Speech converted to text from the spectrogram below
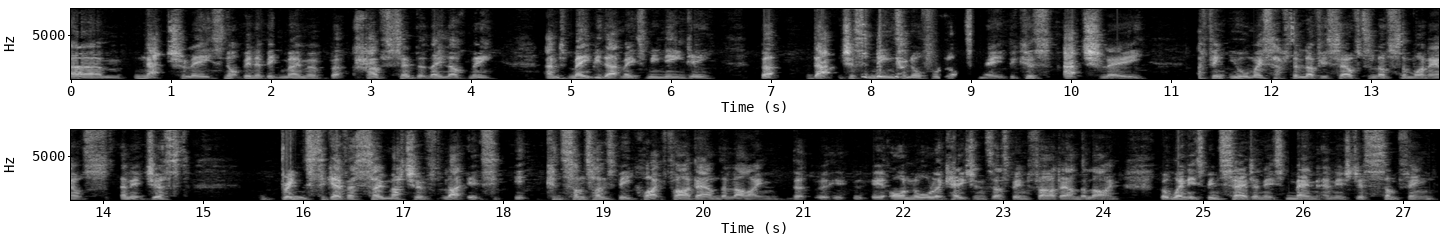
um, naturally. It's not been a big moment, but have said that they love me. And maybe that makes me needy, but that just means an awful lot to me because actually, I think you almost have to love yourself to love someone else. And it just brings together so much of like it's it can sometimes be quite far down the line that it, it, on all occasions that's been far down the line but when it's been said and it's meant and it's just something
